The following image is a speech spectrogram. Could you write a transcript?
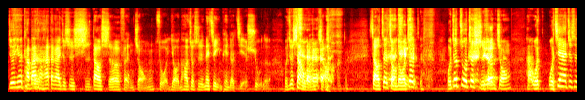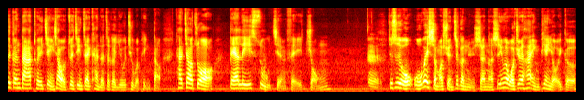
就因为塔巴塔它大概就是十到十二分钟左右，然后就是那支影片就结束了。我就上网找 找这种的，我就我就做这十分钟。好，我我现在就是跟大家推荐一下我最近在看的这个 YouTube 频道，它叫做 Belly 素减肥中。嗯，就是我我为什么选这个女生呢？是因为我觉得她影片有一个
